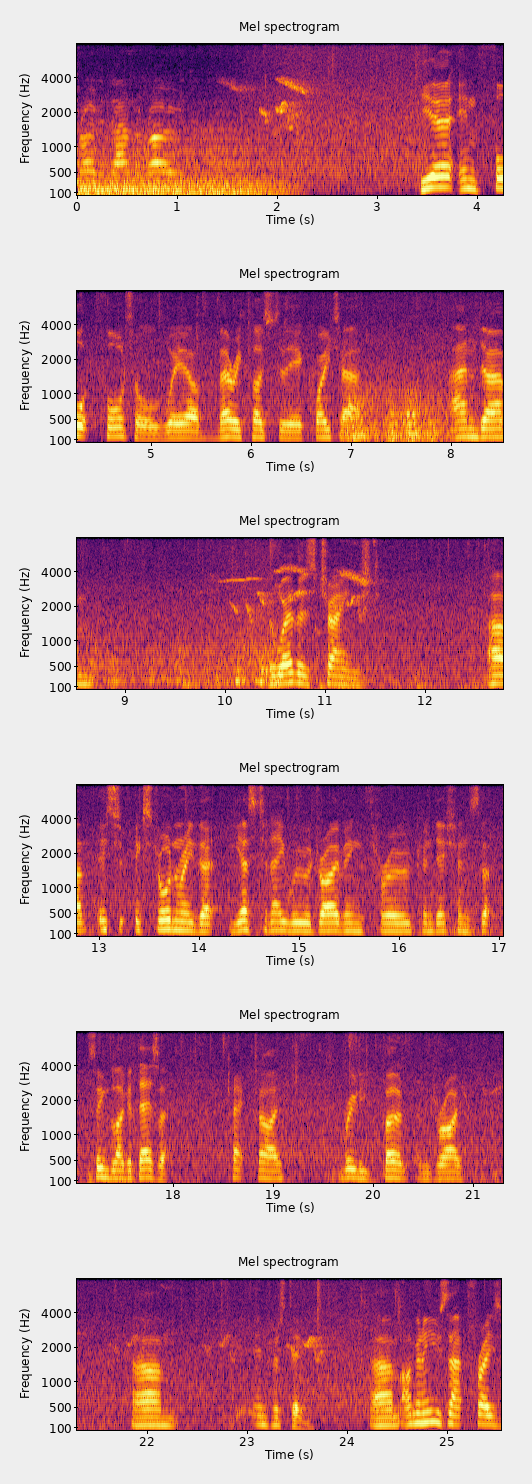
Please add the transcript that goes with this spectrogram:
driving down the road. Here in Fort Portal, we are very close to the equator, and um, the weather's changed. Uh, it's extraordinary that yesterday we were driving through conditions that seemed like a desert. Cacti, really burnt and dry. Um, interesting. Um, I'm going to use that phrase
